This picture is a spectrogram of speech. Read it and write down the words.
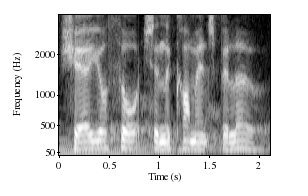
Share your thoughts in the comments below.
